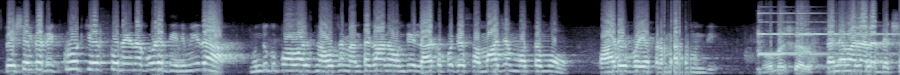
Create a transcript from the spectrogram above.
స్పెషల్గా రిక్రూట్ చేసుకునైనా కూడా దీని మీద ముందుకు పోవాల్సిన అవసరం ఎంతగానో ఉంది. లేకపోతే సమాజం మొత్తము పాడైపోయే ప్రమాదం ఉంది. ధన్యవాదాలు అధ్యక్ష.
